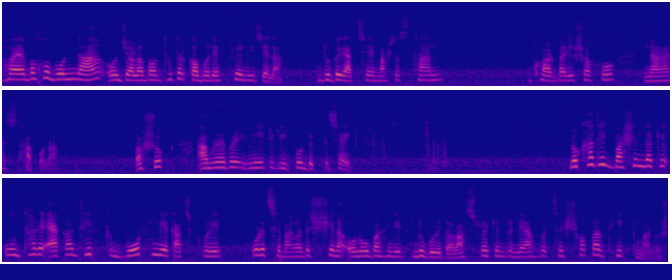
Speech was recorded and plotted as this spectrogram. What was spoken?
ভয়াবহ বন্যা ও জলাবদ্ধতার কবলে ফেনী জেলা ডুবে গেছে বাসস্থান ঘরবাড়ি সহ নানা স্থাপনা। দর্শক আমরা এবার এই নিয়ে একটি রিপোর্ট দেখতে চাই। লক্ষাধিক বাসিন্দাকে উদ্ধারে একাধিক বোট নিয়ে কাজ করে করেছে বাংলাদেশ সেনা ও নৌবাহিনীর ডুবুরি দল। আশ্রয় কেন্দ্রে নেওয়া হয়েছে শতাধিক মানুষ।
